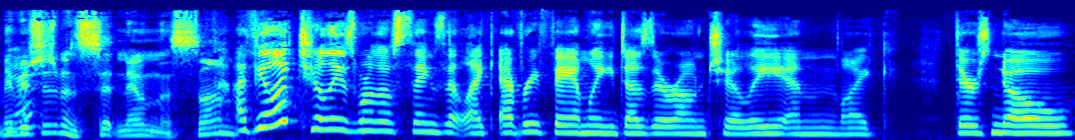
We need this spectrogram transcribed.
Maybe Yeah. it's just been sitting out in the sun. I feel like chili is one of those things that like every family does their own chili and like there's no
